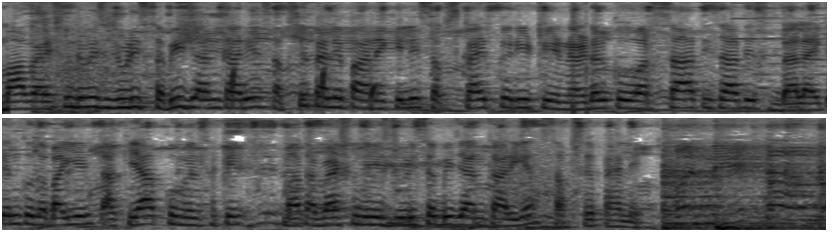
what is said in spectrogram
माँ वैष्णो देवी से जुड़ी सभी जानकारियाँ सबसे पहले पाने के लिए सब्सक्राइब करिए ट्रेन राइडर को और साथ ही साथ इस बेल आइकन को दबाइए ताकि आपको मिल सके माता वैष्णो देवी से जुड़ी सभी जानकारियाँ सबसे पहले। बने काम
